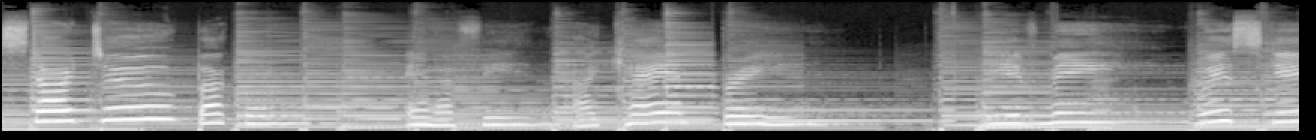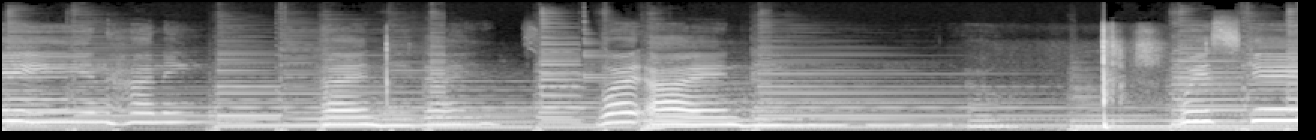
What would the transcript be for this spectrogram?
Start to buckle and I feel I can't breathe. Give me whiskey and honey, honey, that's what I need. Oh, whiskey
